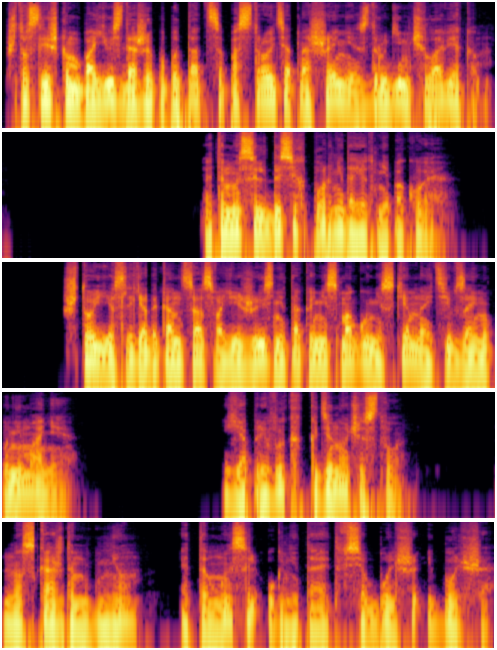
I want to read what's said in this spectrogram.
что слишком боюсь даже попытаться построить отношения с другим человеком. Эта мысль до сих пор не дает мне покоя. Что, если я до конца своей жизни так и не смогу ни с кем найти взаимопонимание? Я привык к одиночеству, но с каждым днем эта мысль угнетает все больше и больше.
